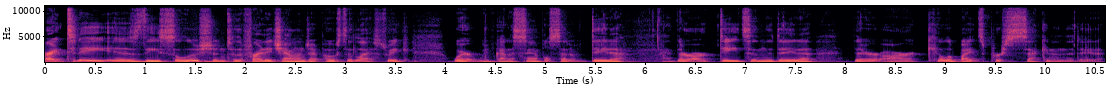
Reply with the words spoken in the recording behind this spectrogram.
All right, today is the solution to the Friday challenge I posted last week where we've got a sample set of data. There are dates in the data, there are kilobytes per second in the data.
